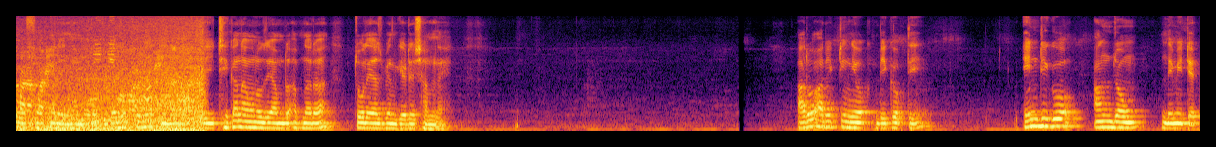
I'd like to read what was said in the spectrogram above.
অবশ্যই আপনারা এই নাম্বারে যোগাযোগ করে এই ঠিকানা অনুযায়ী আমরা আপনারা চলে আসবেন গেটের সামনে। আরও আরেকটি নিয়োগ বিজ্ঞপ্তি ইন্ডিগো আঞ্জম লিমিটেড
